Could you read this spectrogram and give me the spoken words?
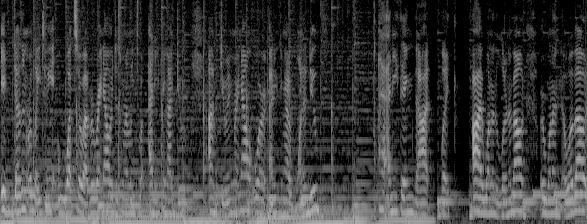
It doesn't relate to me whatsoever right now. It doesn't relate to anything I do I'm doing right now or anything I want to do. Anything that like I want to learn about or want to know about,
